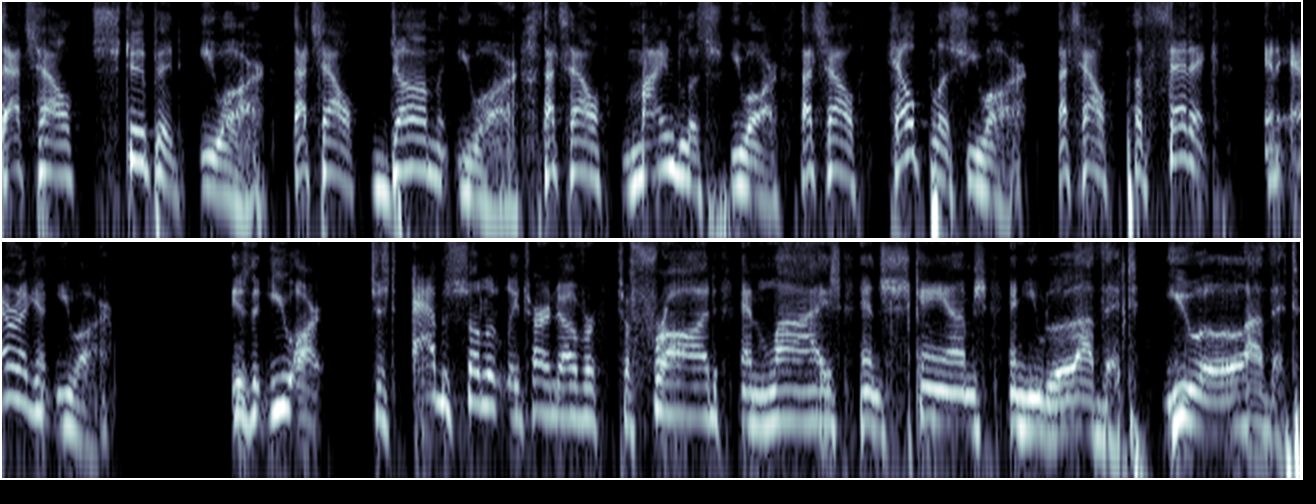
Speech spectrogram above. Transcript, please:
That's how stupid you are. That's how dumb you are. That's how mindless you are. That's how helpless you are. That's how pathetic and arrogant you are, is that you are just absolutely turned over to fraud and lies and scams, and you love it. You love it.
